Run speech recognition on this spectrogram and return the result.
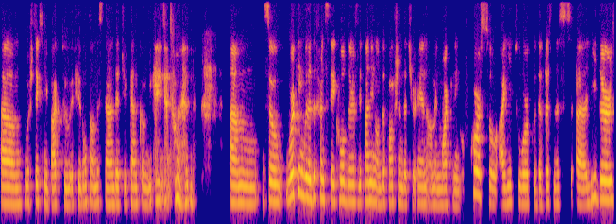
Um, which takes me back to if you don't understand it, you can't communicate it well. Um, so working with the different stakeholders, depending on the function that you're in, I'm in marketing, of course. So I need to work with the business uh, leaders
